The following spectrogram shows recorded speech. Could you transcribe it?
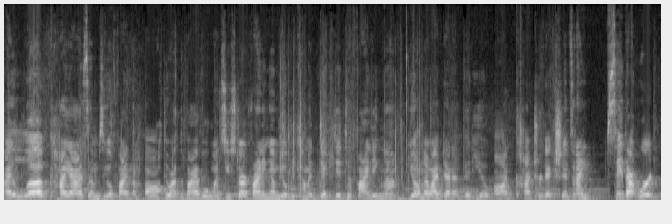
I love chiasms. You'll find them all throughout the Bible. Once you start finding them, you'll become addicted to finding them. Y'all know I've done a video on contradictions, and I say that word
